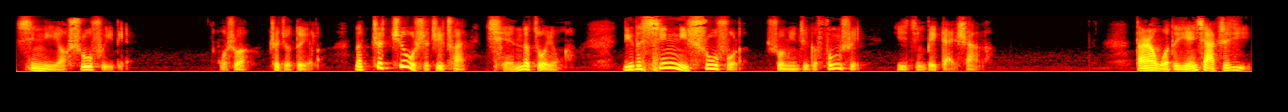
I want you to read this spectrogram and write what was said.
心里要舒服一点。”我说：“这就对了，那这就是这串钱的作用啊！你的心里舒服了，说明这个风水已经被改善了。当然，我的言下之意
